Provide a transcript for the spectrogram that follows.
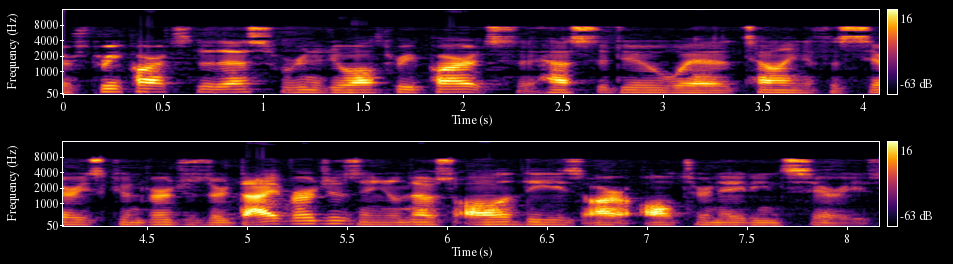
there's three parts to this. We're going to do all three parts. It has to do with telling if a series converges or diverges, and you'll notice all of these are alternating series.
